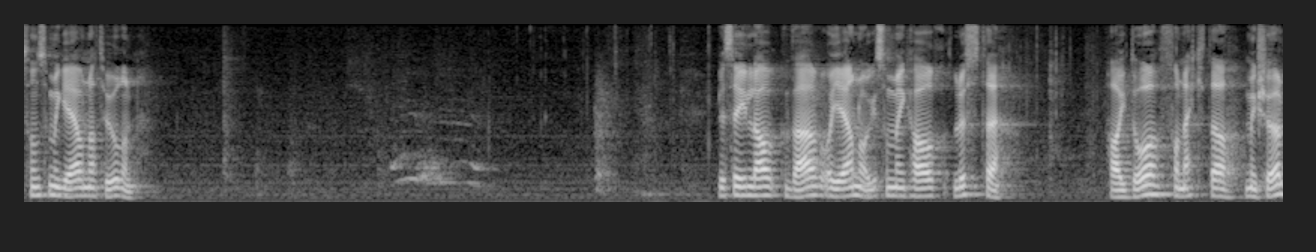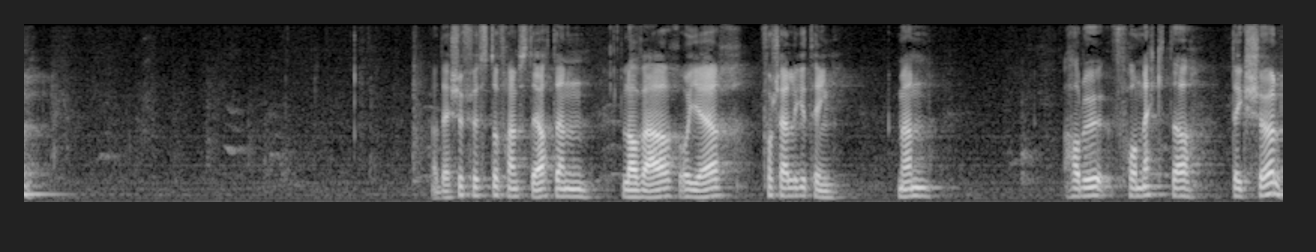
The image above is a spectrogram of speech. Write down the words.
sånn som jeg er av naturen. Hvis jeg lar være å gjøre noe som jeg har lyst til, har jeg da fornekta meg sjøl? Ja, det er ikke først og fremst det at en lar være å gjøre forskjellige ting, men har du fornekta deg sjøl,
